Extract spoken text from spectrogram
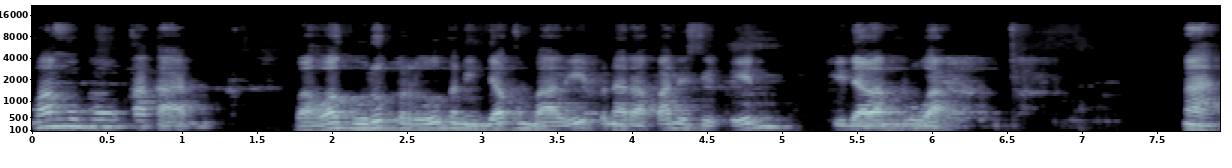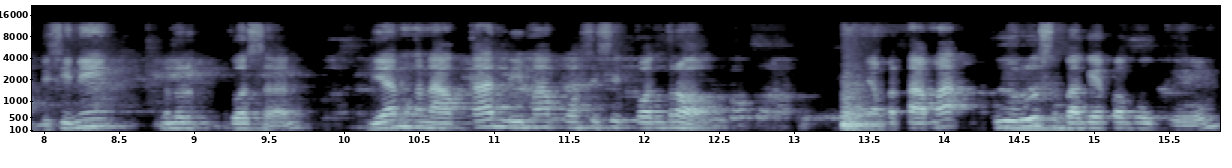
mengumumkan bahwa guru perlu meninjau kembali penerapan disiplin di dalam ruang. Nah, di sini menurut Gossen, dia mengenalkan lima posisi kontrol yang pertama, guru sebagai penghukum.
